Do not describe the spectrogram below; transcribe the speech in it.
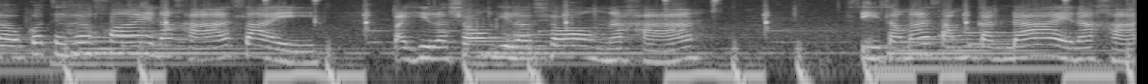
เราก็จะค่อยๆนะคะ ใส่ไปทีละช่องทีละช่องนะคะ สีสามารถซ้ำกันได้นะคะ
